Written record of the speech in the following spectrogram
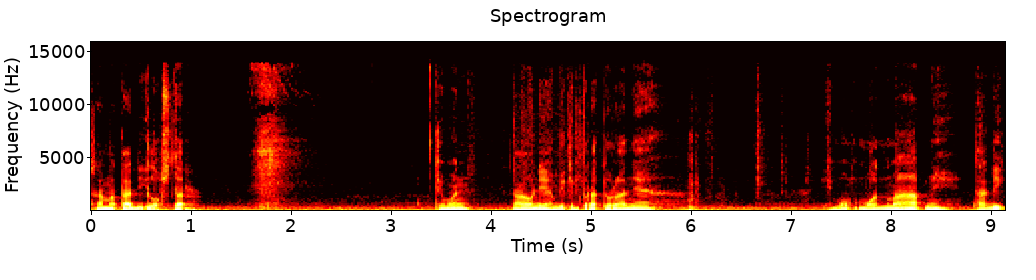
Sama tadi lobster. Cuman tahu nih yang bikin peraturannya. Ya mo mohon maaf nih tadi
